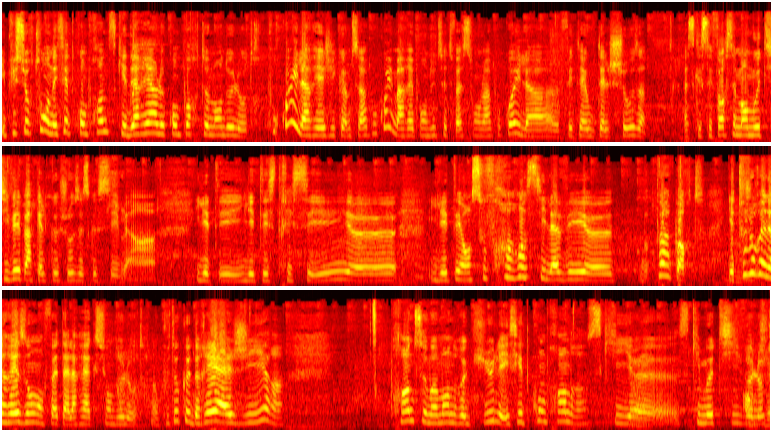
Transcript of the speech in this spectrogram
Et puis surtout, on essaie de comprendre ce qui est derrière le comportement de l'autre. Pourquoi il a réagi comme ça? Pourquoi il m'a répondu de cette façon-là? Pourquoi il a fait telle ou telle chose? Est-ce que c'est forcément motivé par quelque chose? Est-ce que c'est ben, il était, il était stressé, euh, il était en souffrance, il avait, peu importe. Il y a toujours une raison en fait à la réaction de l'autre. Donc plutôt que de réagir prendre ce moment de recul et essayer de comprendre ce qui, euh, ce qui motive l'autre.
